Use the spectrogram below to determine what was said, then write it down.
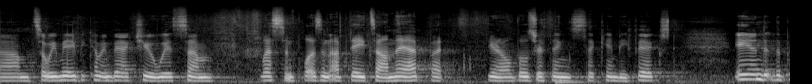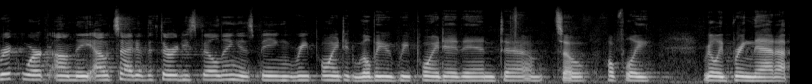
Um, So we may be coming back to you with some less than pleasant updates on that, but, you know, those are things that can be fixed. And the brickwork on the outside of the 30s building is being repointed, will be repointed, and um, so hopefully really bring that up,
